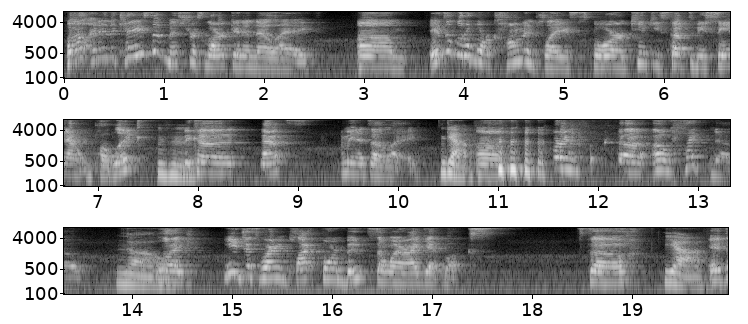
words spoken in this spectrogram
well and in the case of mistress larkin in la um, it's a little more commonplace for kinky stuff to be seen out in public mm-hmm. because that's i mean it's la yeah um, wearing, uh, oh heck no no like you just wearing platform boots somewhere i get looks so yeah it's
